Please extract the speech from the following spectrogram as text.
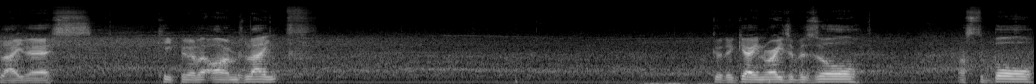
Play this. Keeping them at arm's length. Good again, Razor Bazaar. That's the ball.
